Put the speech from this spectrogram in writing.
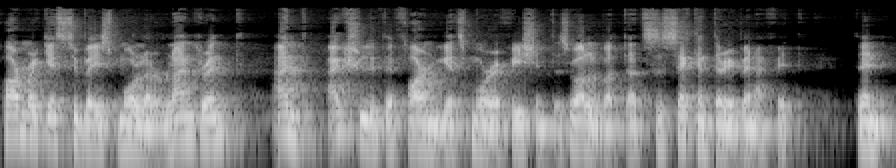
farmer gets to pay smaller land rent, and actually the farm gets more efficient as well, but that's a secondary benefit. Then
